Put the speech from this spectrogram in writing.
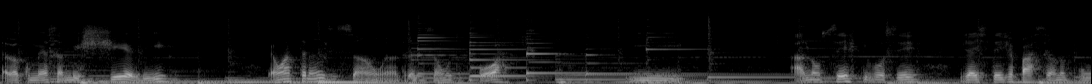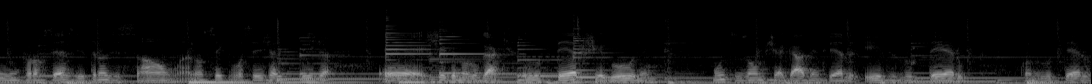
ela começa a mexer ali. É uma transição, é uma transição muito forte. E a não ser que você já esteja passando por um processo de transição, a não ser que você já esteja é, no lugar que Lutero chegou, né? Muitos homens chegaram, entre eles Lutero, quando Lutero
